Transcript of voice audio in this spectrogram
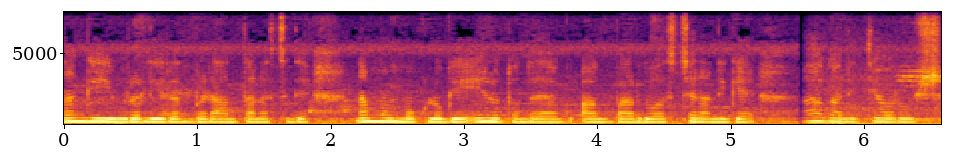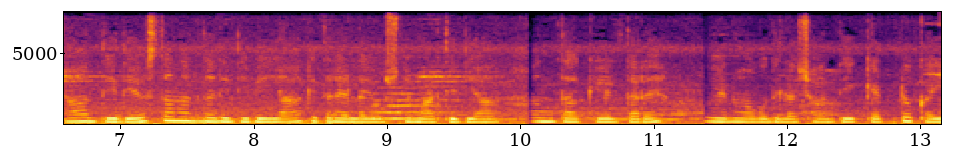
ನನಗೆ ಇವರಲ್ಲಿ ಇರೋದು ಬೇಡ ಅಂತ ಅನ್ನಿಸ್ತಿದೆ ನಮ್ಮ ಮಕ್ಕಳಿಗೆ ಏನು ತೊಂದರೆ ಆಗ, ಆಗಬಾರ್ದು ಅಷ್ಟೇ ನನಗೆ. ಆಗ ನಿತ್ಯ ಅವರು, ಶಾಂತಿ, ದೇವಸ್ಥಾನದಲ್ಲಿದ್ದೀವಿ. ಯಾಕೆ ಈ ಥರ ಎಲ್ಲ ಯೋಚನೆ ಮಾಡ್ತಿದ್ಯಾ ಅಂತ ಕೇಳ್ತಾರೆ. ಏನೂ ಆಗೋದಿಲ್ಲ. ಶಾಂತಿ, ಕೆಟ್ಟ ಕೈ,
